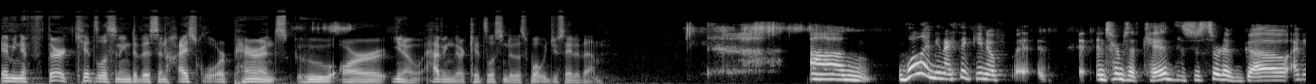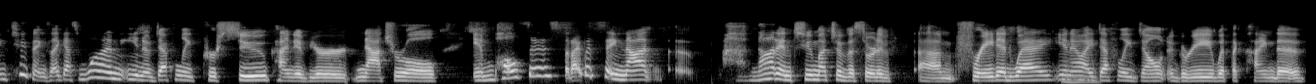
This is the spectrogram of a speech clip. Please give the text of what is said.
I mean, if there are kids listening to this in high school or parents who are, you know, having their kids listen to this, what would you say to them? Um, well, I mean, I think, you know, in terms of kids, it's just sort of go. I mean, two things. I guess one, you know, definitely pursue kind of your natural impulses, but I would say not uh, not in too much of a sort of um, freighted way. You know, mm. I mm-hmm. definitely don't agree with the kind of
